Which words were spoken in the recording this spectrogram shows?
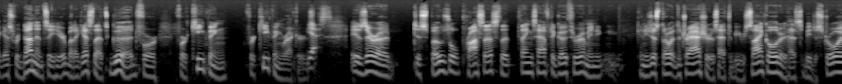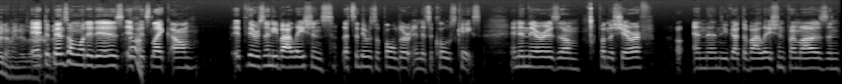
I guess redundancy here, but I guess that's good for for keeping for keeping records. Yes. Is there a disposal process that things have to go through? I mean, can you just throw it in the trash, or does it have to be recycled, or it has to be destroyed? I mean, is there? It there- depends on what it is. If it's like um, if there's any violations, let's say there was a folder and it's a closed case, and then there is um from the sheriff, and then you got the violation from us, and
